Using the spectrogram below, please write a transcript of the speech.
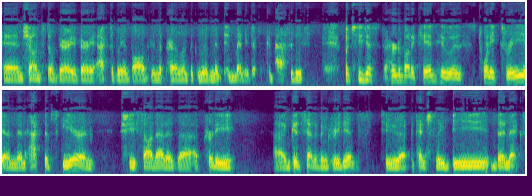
and Sean's still very very actively involved in the Paralympic movement in many different capacities. But she just heard about a kid who was 23 and an active skier, and she saw that as a, a pretty uh, good set of ingredients to uh, potentially be the next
